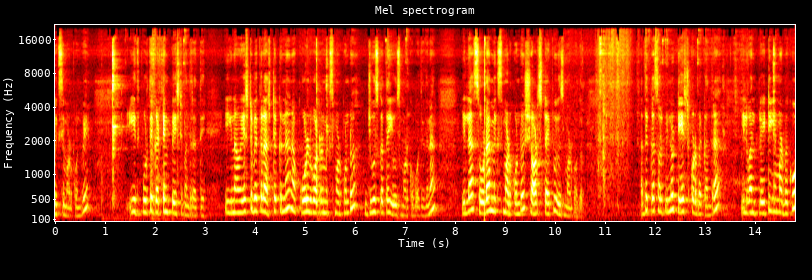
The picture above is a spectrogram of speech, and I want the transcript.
ಮಿಕ್ಸಿ ಮಾಡ್ಕೊಂಡ್ವಿ. ಇದು ಪೂರ್ತಿ ಗಟ್ಟಂಗೆ ಪೇಸ್ಟ್ ಬಂದಿರತ್ತೆ. ಈಗ ನಾವು ಎಷ್ಟು ಬೇಕಲ್ಲ ಅಷ್ಟಕ್ಕನ್ನ ನಾವು ಕೋಲ್ಡ್ ವಾಟರ್ ಮಿಕ್ಸ್ ಮಾಡಿಕೊಂಡು ಜ್ಯೂಸ್ ಕತೆ ಯೂಸ್ ಮಾಡ್ಕೋಬೋದು ಇದನ್ನು. ಇಲ್ಲ ಸೋಡಾ ಮಿಕ್ಸ್ ಮಾಡಿಕೊಂಡು ಶಾರ್ಟ್ಸ್ ಟೈಪು ಯೂಸ್ ಮಾಡ್ಬೋದು. ಅದಕ್ಕೆ ಸ್ವಲ್ಪ ಇನ್ನೂ ಟೇಸ್ಟ್ ಕೊಡಬೇಕಂದ್ರೆ ಇಲ್ಲಿ ಒಂದು ಪ್ಲೇಟಿಗೆ ಏನು ಮಾಡಬೇಕು?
